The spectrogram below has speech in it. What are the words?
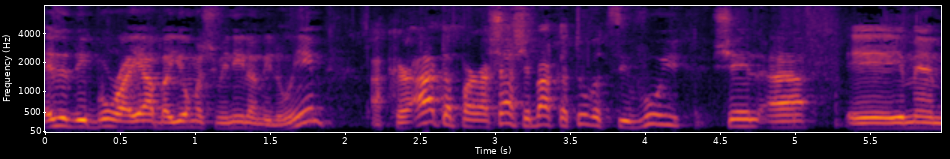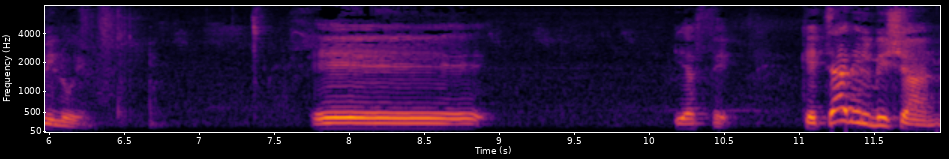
איזה דיבור היה ביום השמיני למילואים? הקראת הפרשה שבה כתוב הציווי של ה- אה, ימי המילואים. אה, יפה. כיצד הלבישן?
